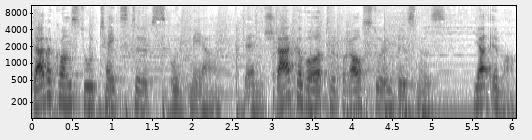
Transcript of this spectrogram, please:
Da bekommst du Texttipps und mehr. Denn starke Worte brauchst du im Business ja immer.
